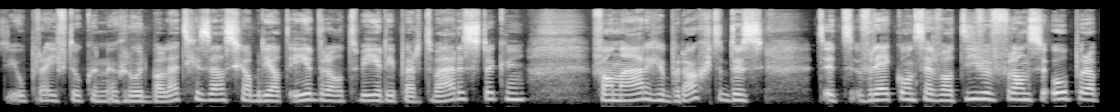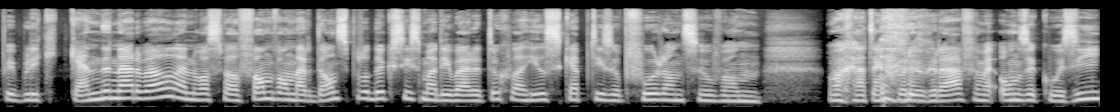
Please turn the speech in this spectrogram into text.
die opera heeft ook een, groot balletgezelschap, die had eerder al twee repertoirestukken van haar gebracht. Dus het, vrij conservatieve Franse operapubliek kende haar wel en was wel fan van haar dansproducties, maar die waren toch wel heel sceptisch op voorhand. Zo van, wat gaat een choreograaf met onze Cosy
